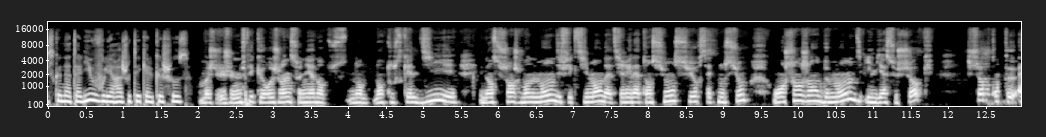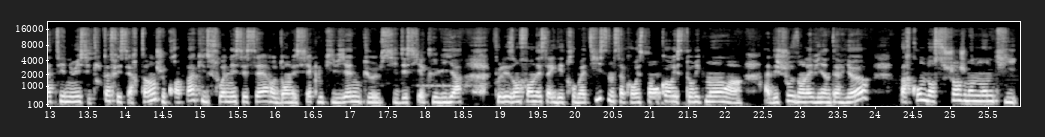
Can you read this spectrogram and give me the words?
Est-ce que Nathalie, vous voulez rajouter quelque chose? Moi, je, ne fais que rejoindre Sonia dans tout, dans, tout ce qu'elle dit et, et, dans ce changement de monde, effectivement, d'attirer l'attention sur cette notion où en changeant de monde, il y a ce choc, choc qu'on peut atténuer, c'est tout à fait certain. Je ne crois pas qu'il soit nécessaire dans les siècles qui viennent que si des siècles il y a que les enfants naissent avec des traumatismes. Ça correspond encore historiquement à, des choses dans la vie intérieure. Par contre, dans ce changement de monde qui,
